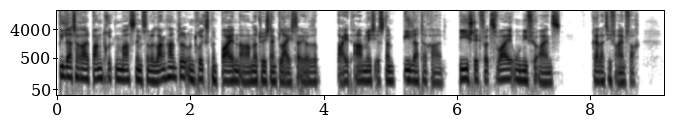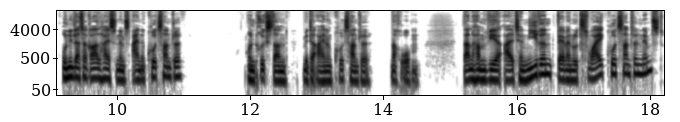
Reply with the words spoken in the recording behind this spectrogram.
bilateral Bankdrücken machst, nimmst du eine Langhantel und drückst mit beiden Armen natürlich dann gleichzeitig. Also beidarmig ist dann bilateral. Bi steht für zwei, Uni für eins. Relativ einfach. Unilateral heißt, du nimmst eine Kurzhantel und drückst dann mit der einen Kurzhantel nach oben. Dann haben wir alternierend, wäre wenn du zwei Kurzhanteln nimmst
